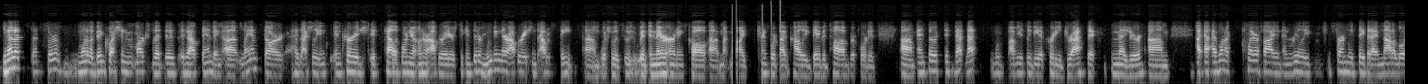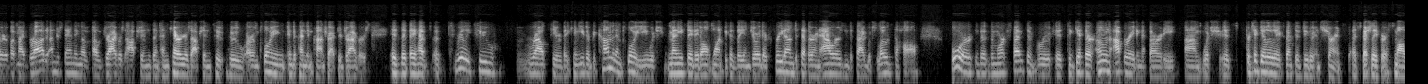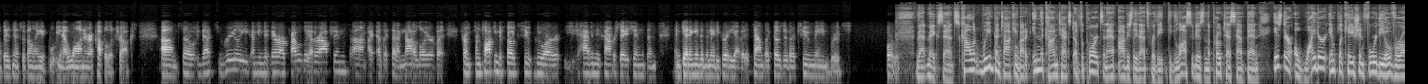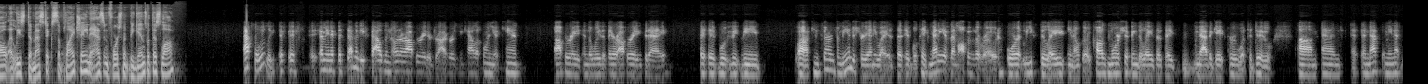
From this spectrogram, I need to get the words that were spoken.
You know, that's that's sort of one of the big question marks that is, is outstanding. Uh, Landstar has actually in, encouraged its California owner operators to consider moving their operations out of state, um, which was in, in, their earnings call. Uh, my, my, Transport Dive colleague David Taub reported, um, and so it, it, that that would obviously be a pretty drastic measure. Um, I, I want to clarify and, and really firmly state that I am not a lawyer, but my broad understanding of, of drivers' options and, and carriers' options who, who are employing independent contractor drivers is that they have uh, really two routes here. They can either become an employee, which many say they don't want because they enjoy their freedom to set their own hours and decide which loads to haul, or the, more expensive route is to get their own operating authority, um, which is particularly expensive due to insurance, especially for a small business with only you know one or a couple of trucks. Um, so that's really, I mean, there are probably other options. Um, as I said, I'm not a lawyer, but from talking to folks who are having these conversations and and getting into the nitty gritty of it, it sounds like those are their two main routes forward. That makes sense. Colin, we've been talking about it in the context of the ports, and uh, obviously that's where the, the lawsuit is and the protests have been. Is there a wider implication for the overall, at least domestic supply chain as enforcement begins with this law? Absolutely. If, if I mean, if the 70,000 owner operator drivers in California can't operate in the way that they are operating today, it, it the, the uh, concern from the industry anyway is that it will take many of them off of the road or at least delay, you know, cause more shipping delays as they navigate through what to do. Um, and and that's, I mean, that,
